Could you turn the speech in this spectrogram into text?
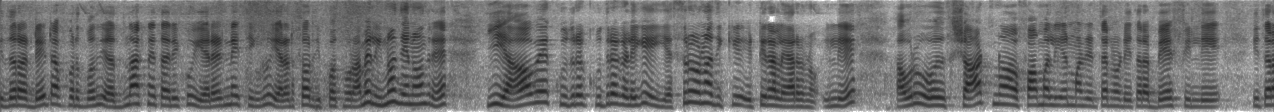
ಇದರ ಡೇಟ್ ಆಫ್ ಬರ್ತ್ ಬಂದು ಹದಿನಾಲ್ಕನೇ ತಾರೀಕು, ಎರಡನೇ ತಿಂಗಳು, ಎರಡು ಸಾವಿರದ ಇಪ್ಪತ್ತ್ಮೂರು ಆಮೇಲೆ ಇನ್ನೊಂದೇನು ಅಂದರೆ, ಈ ಯಾವೇ ಕುದುರೆ, ಕುದುರೆಗಳಿಗೆ ಹೆಸರು ಅನ್ನೋದಕ್ಕೆ ಇಟ್ಟಿರಲ್ಲ ಯಾರೂ ಇಲ್ಲಿ, ಅವರು ಶಾರ್ಟ್ ಫಾರ್ಮಲ್ಲಿ ಏನು ಮಾಡಿರ್ತಾರೆ ನೋಡಿ, ಈ ಥರ ಬೇ ಫಿಲ್ಲಿ ಈ ಥರ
